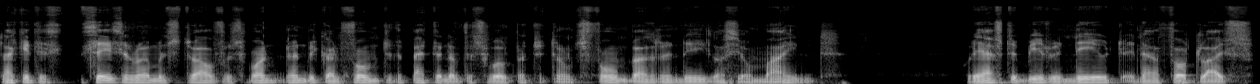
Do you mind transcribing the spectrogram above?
Like it is, says in Romans 12, verse 1 Don't be conformed to the pattern of this world, but be transformed by the renewing of your mind. We have to be renewed in our thought life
